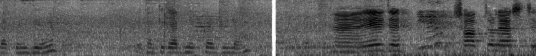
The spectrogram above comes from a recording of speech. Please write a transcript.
বেতন দিয়ে। এখান থেকে অ্যাডমিট কার্ড নিলাম। হ্যাঁ এই যে সব চলে আসছে।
